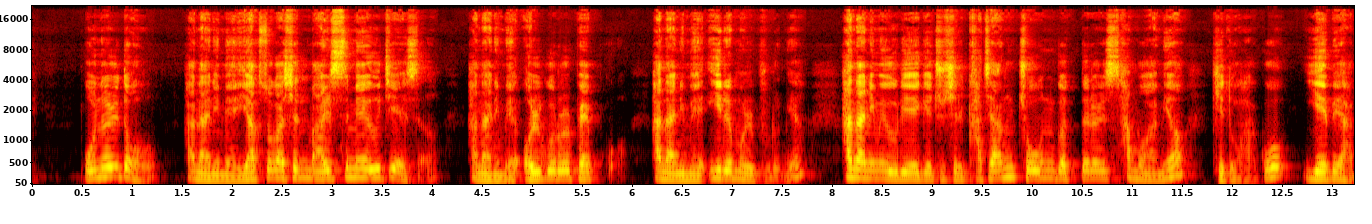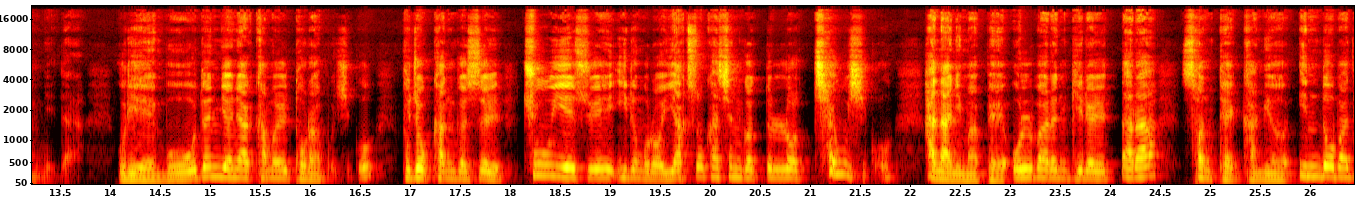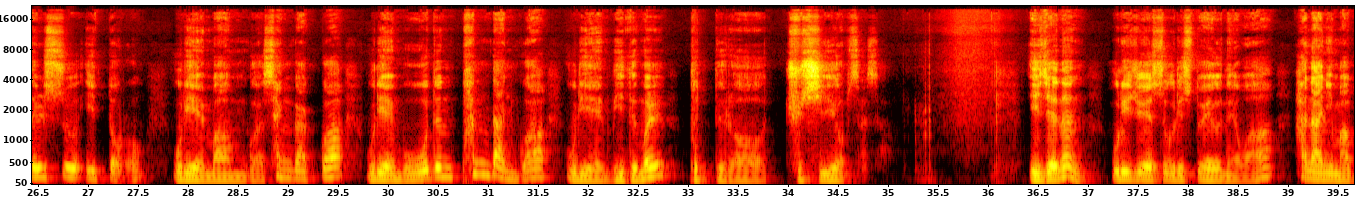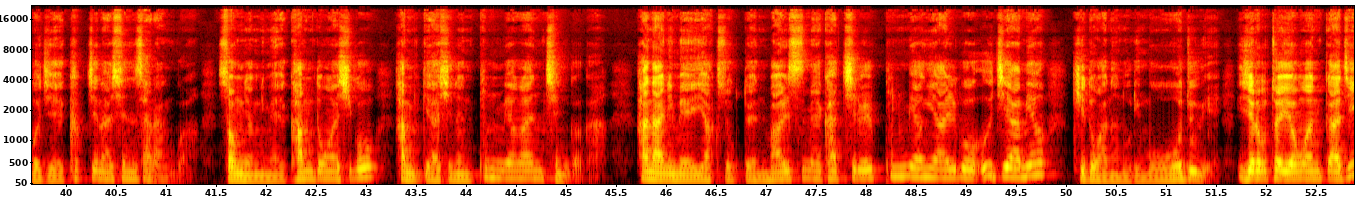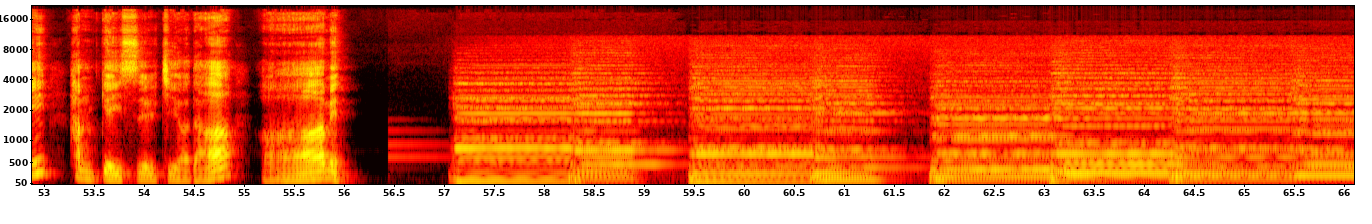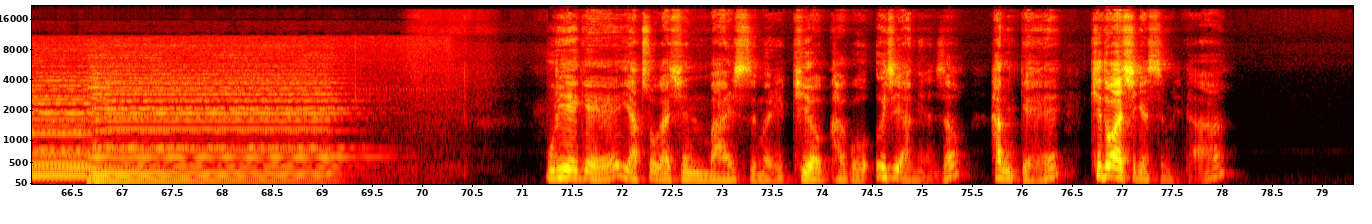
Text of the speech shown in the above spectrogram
오늘도 하나님의 약속하신 말씀에 의지해서 하나님의 얼굴을 뵙고 하나님의 이름을 부르며 하나님이 우리에게 주실 가장 좋은 것들을 사모하며 기도하고 예배합니다. 우리의 모든 연약함을 돌아보시고 부족한 것을 주 예수의 이름으로 약속하신 것들로 채우시고 하나님 앞에 올바른 길을 따라 선택하며 인도받을 수 있도록 우리의 마음과 생각과 우리의 모든 판단과 우리의 믿음을 붙들어 주시옵소서. 이제는 우리 주 예수 그리스도의 은혜와 하나님 아버지의 극진하신 사랑과 성령님의 감동하시고 함께 하시는 분명한 증거가 하나님의 약속된 말씀의 가치를 분명히 알고 의지하며 기도하는 우리 모두 위에 이제로부터 영원까지 함께 있을지어다. 아멘. 우리에게 약속하신 말씀을 기억하고 의지하면서 함께 기도하시겠습니다.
